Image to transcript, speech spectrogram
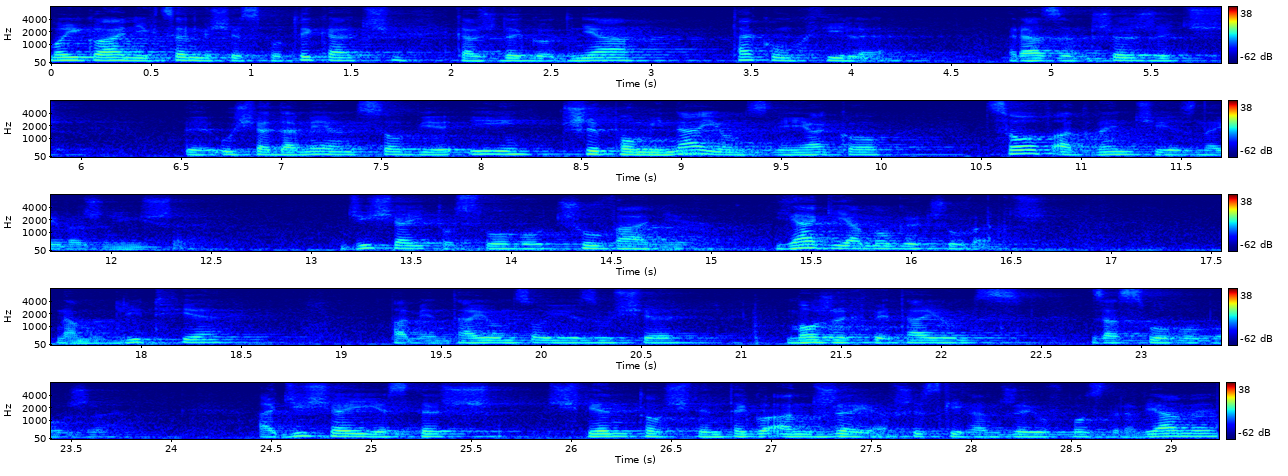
Moi kochani, chcemy się spotykać każdego dnia, taką chwilę razem przeżyć, y, uświadamiając sobie i przypominając niejako, co w Adwencie jest najważniejsze. Dzisiaj to słowo czuwanie. Jak ja mogę czuwać? Na modlitwie, pamiętając o Jezusie, może chwytając za Słowo Boże. A dzisiaj jest też święto świętego Andrzeja. Wszystkich Andrzejów pozdrawiamy,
